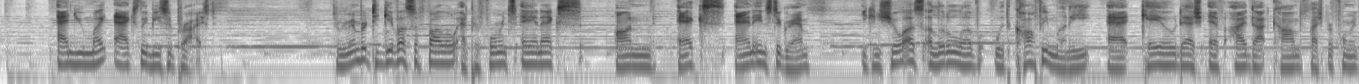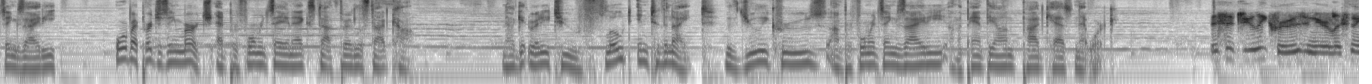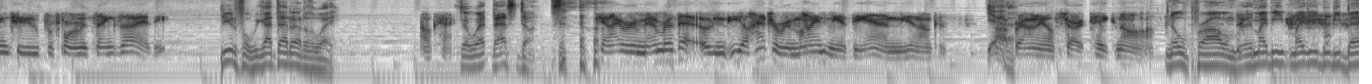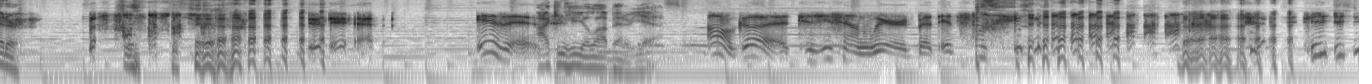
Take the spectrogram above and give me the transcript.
and you might actually be surprised. So remember to give us a follow at Performance ANX on X and Instagram you can show us a little love with coffee money at ko-fi.com slash performance anxiety or by purchasing merch at performanceanx.threadless.com. Now get ready to float into the night with Julee Cruise on Performance Anxiety on the Pantheon Podcast Network. This is Julee Cruise, and you're listening to Performance Anxiety. Beautiful. We got that out of the way. Okay. So what? That's done. Can I remember that? Oh, you'll have to remind me at the end, you know, because Yeah. Brownie will start taking off. no problem. It might be might even be better. Is it? I can hear you a lot better. Yeah. oh, good, because you sound weird, but it's fine.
